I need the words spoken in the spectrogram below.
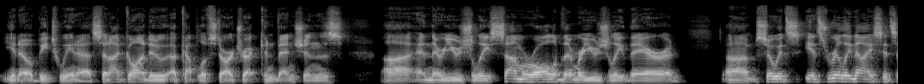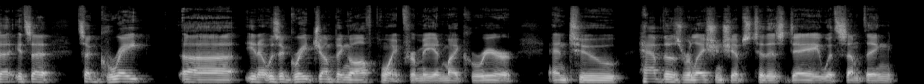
you know, between us. And I've gone to a couple of Star Trek conventions, uh, and they're usually some or all of them are usually there. And um, so it's it's really nice. It's a it's a it's a great uh, you know it was a great jumping off point for me in my career, and to have those relationships to this day with something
